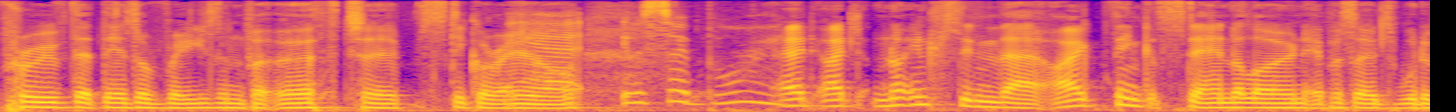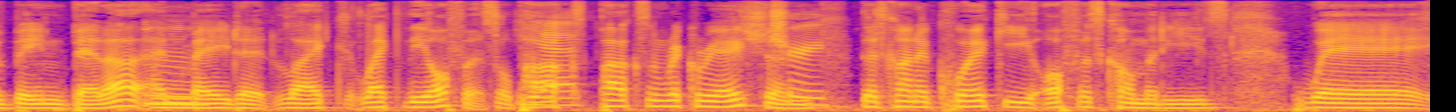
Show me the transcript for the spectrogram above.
prove that there's a reason for Earth to stick around? Yeah, it was so boring. I, I'm not interested in that. I think standalone episodes would have been better and made it like like The Office or Parks Mm. Yeah. Parks and Recreation. True. Kind of quirky office comedies where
